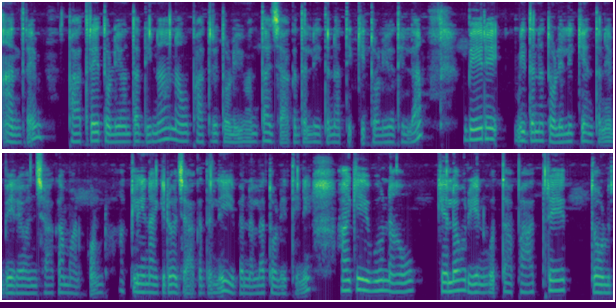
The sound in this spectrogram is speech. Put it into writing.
ಅಂದರೆ ಪಾತ್ರೆ ತೊಳೆಯುವಂಥ ದಿನ ನಾವು ಪಾತ್ರೆ ತೊಳೆಯುವಂಥ ಜಾಗದಲ್ಲಿ ಇದನ್ನು ತಿಕ್ಕಿ ತೊಳೆಯೋದಿಲ್ಲ. ಬೇರೆ ಇದನ್ನು ತೊಳಿಲಿಕ್ಕೆ ಅಂತಲೇ ಬೇರೆ ಒಂದು ಜಾಗ ಮಾಡಿಕೊಂಡು ಆ ಕ್ಲೀನಾಗಿರೋ ಜಾಗದಲ್ಲಿ ಇವನ್ನೆಲ್ಲ ತೊಳಿತೀನಿ. ಹಾಗೆ ಇವು ನಾವು ಕೆಲವ್ರು ಏನು ಗೊತ್ತಾ ಪಾತ್ರೆ ತೊಳೆ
